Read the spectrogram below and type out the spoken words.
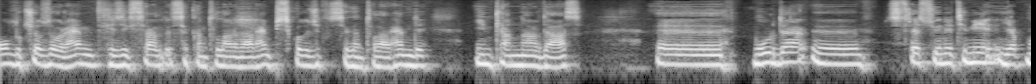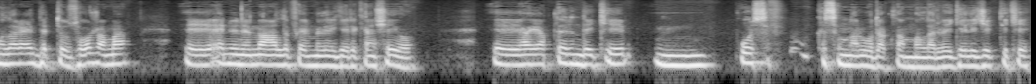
oldukça zor. Hem fiziksel sıkıntılar var hem psikolojik sıkıntılar hem de imkanlar da az. Ee, burada e, stres yönetimi yapmaları elbette zor ama e, en önemli ağırlık vermeleri gereken şey o. E, hayatlarındaki m, pozitif kısımlara odaklanmaları ve gelecekteki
